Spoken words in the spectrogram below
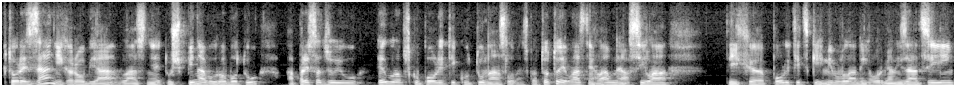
ktoré za nich robia vlastne tú špinavú robotu a presadzujú európsku politiku tu na Slovensku. A toto je vlastne hlavná sila tých e, politických mimovládnych organizácií,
